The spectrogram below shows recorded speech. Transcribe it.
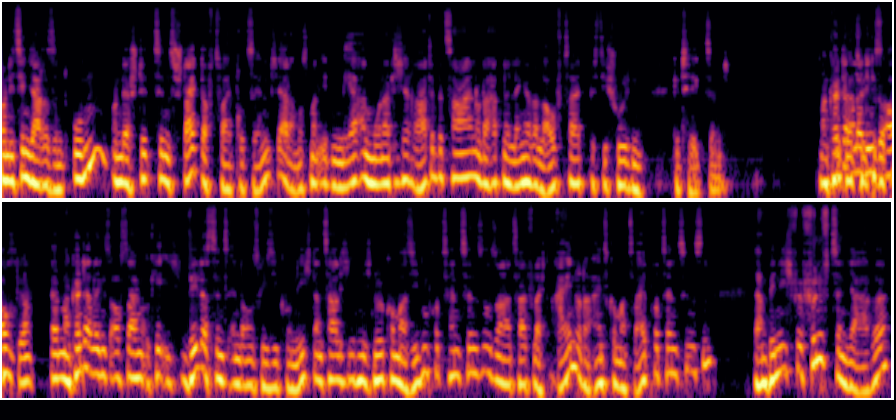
und die zehn Jahre sind um und der Zins steigt auf zwei Prozent, ja, dann muss man eben mehr an monatlicher Rate bezahlen oder hat eine längere Laufzeit, bis die Schulden getilgt sind. Man könnte allerdings auch, Punkt, ja. äh, man könnte allerdings auch sagen, okay, ich will das Zinsänderungsrisiko nicht, dann zahle ich eben nicht 0,7 Prozent Zinsen, sondern zahle vielleicht ein oder 1,2 Prozent Zinsen. Dann bin ich für 15 Jahre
